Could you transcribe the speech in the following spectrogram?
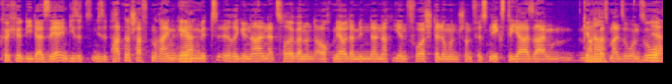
Köche, die da sehr in diese, in diese Partnerschaften reingehen Ja. mit äh, regionalen Erzeugern und auch mehr oder minder nach ihren Vorstellungen schon fürs nächste Jahr sagen, Genau. mach das mal so und so, Ja.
